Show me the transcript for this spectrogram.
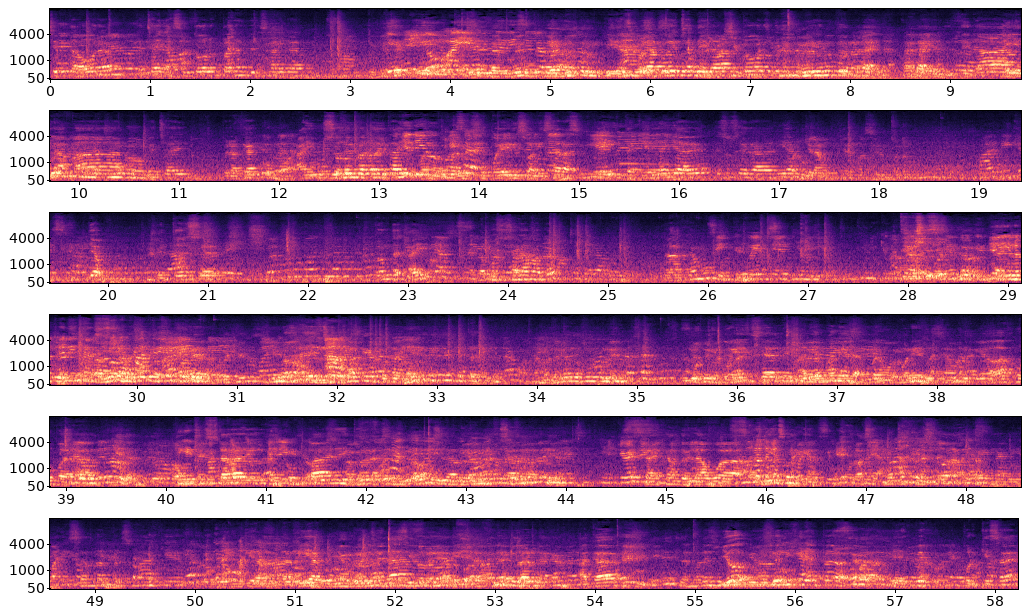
cierta hora, ¿cachai? Así todos los planos les salgan bien. Ahí es donde dice la Y después aprovechan de grabar todo lo que les piden con el detalle, la mano, ¿cachai? Pero acá como hay un solo plano de detalle, Yo digo, bueno, ¿qué claro, sabes se puede que visualizar a no simple tiene? vista que es la llave, eso se la sirve Ya, entonces, ¿dónde? ¿Ahí? ¿La posicionamos acá? ¿La bajamos? Sí, puede ser. Y los periodistas No, es porque puede ser de varias maneras. Podemos poner la cámara acá abajo para aumentar al compadre que la está dejando el agua caliente, como lo hacen muchas personas, está como humanizando al personaje, tienen que dar de arriba como rellenándolo, y claro, acá yo, yo elegiría el acá, el espejo, porque ¿sabes?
